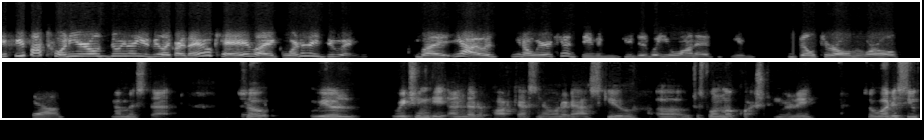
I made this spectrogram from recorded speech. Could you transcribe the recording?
if you saw 20 year olds doing that you'd be like are they okay? Like what are they doing? But yeah it was you know we were kids you you did what you wanted you built your own world. Yeah. I missed that. So we're reaching the end of the podcast and i wanted to ask you uh, just one more question really. So what is your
